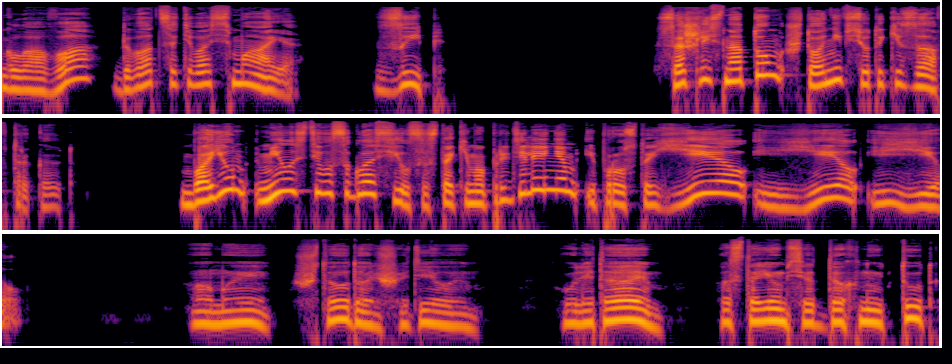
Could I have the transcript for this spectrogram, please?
Глава двадцать восьмая. Зыбь. Сошлись на том, что они все-таки завтракают. Баюн милостиво согласился с таким определением и просто ел и ел и ел. «А мы что дальше делаем? Улетаем? Остаемся отдохнуть тут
